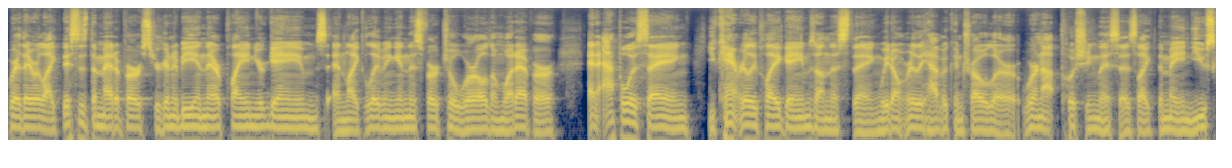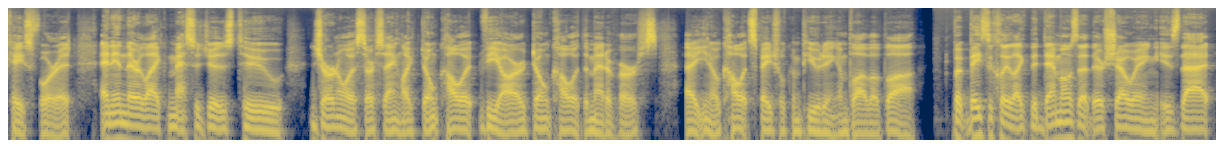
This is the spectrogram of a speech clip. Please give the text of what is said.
where they were like this is the metaverse, you're going to be in there playing your games and like living in this virtual world and whatever. And Apple is saying you can't really play games on this thing. We don't really have a controller. We're not pushing this as like the main use case for it. And in their like messages to journalists are saying like don't call it VR, don't call it the metaverse, uh, you know, call it spatial computing and blah blah blah. But basically, like the demos that they're showing is that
